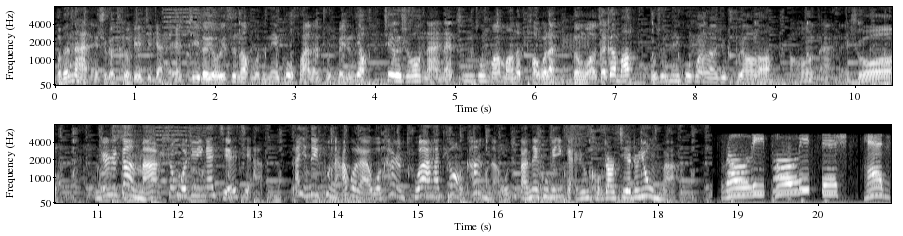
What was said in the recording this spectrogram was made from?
我的奶奶是个特别节俭的人。记得有一次呢，我的内裤坏了，准备扔掉。这个时候，奶奶匆匆忙忙的跑过来问我在干嘛。我说内裤坏了就不要了。然后奶奶说，你这是干嘛？生活就应该节俭。哎，你内裤拿过来，我看着图案还挺好看的，我去把内裤给你改成口罩接着用吧。Roly poly fish head.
